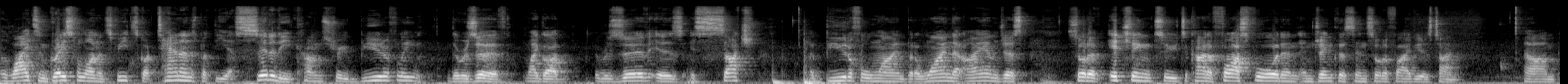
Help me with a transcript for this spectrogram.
light and graceful on its feet. It's got tannins, but the acidity comes through beautifully. The Reserve, my God, the Reserve is is such a beautiful wine, but a wine that I am just sort of itching to to kind of fast forward and, and drink this in sort of five years' time. Um,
